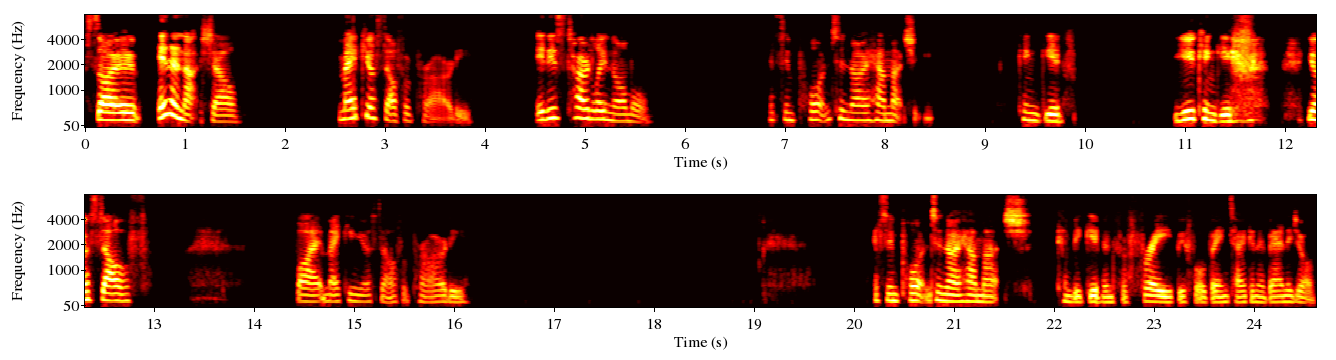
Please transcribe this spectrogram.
So, in a nutshell, make yourself a priority. It is totally normal. it's important to know how much you can give you can give yourself by making yourself a priority. It's important to know how much can be given for free before being taken advantage of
